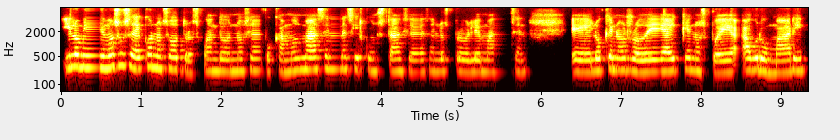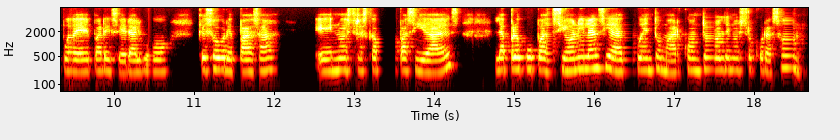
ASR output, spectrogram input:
Y lo mismo sucede con nosotros cuando nos enfocamos más en las circunstancias, en los problemas, en eh, lo que nos rodea y que nos puede abrumar y puede parecer algo que sobrepasa eh, nuestras capacidades. La preocupación y la ansiedad pueden tomar control de nuestro corazón.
